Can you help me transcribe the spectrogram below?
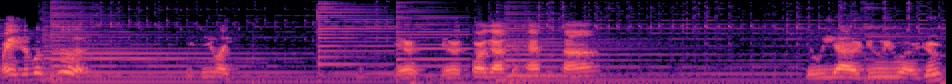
Razor looks good. You see, like Derek, Derek Carr got some half the time. Do we gotta do we wanna do?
